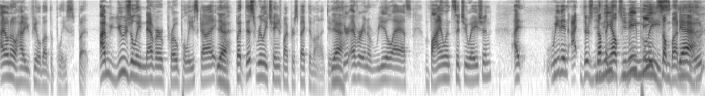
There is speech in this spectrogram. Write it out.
I don't know how you feel about the police, but I'm usually never pro police guy. Yeah. But this really changed my perspective on it, dude. Yeah. If you're ever in a real ass violent situation, I we didn't. I, there's You nothing need- else. you we need police. somebody, Yeah. dude.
